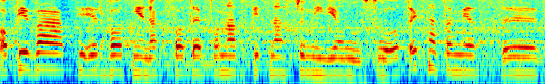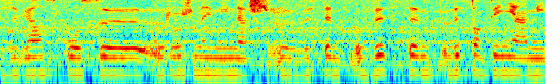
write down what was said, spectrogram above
opiewała pierwotnie na kwotę ponad 15 milionów złotych, natomiast y, w związku z y, różnymi nasz, występ, występ, wystąpieniami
